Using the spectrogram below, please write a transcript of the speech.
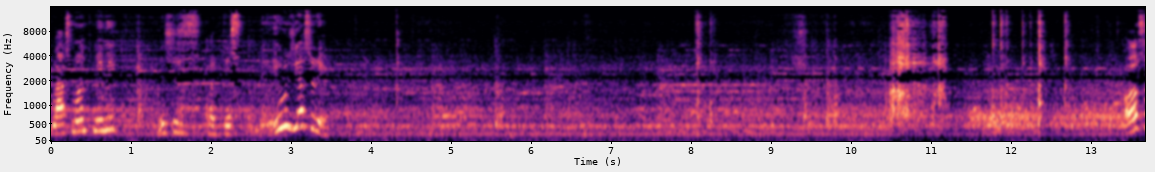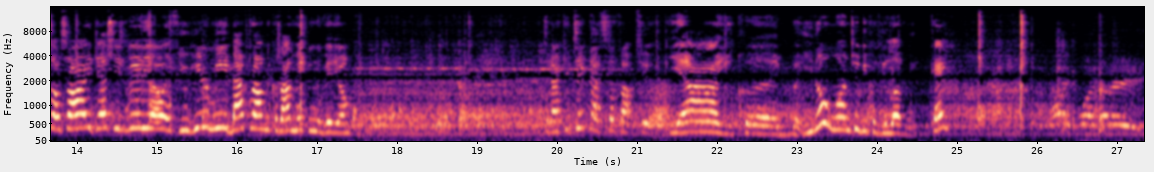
last month, maybe. This is like this. It was yesterday. Also, sorry, Jesse's video. If you hear me background because I'm making a video. Dude, I can take that stuff out too. Yeah, you could, but you don't want to because you love me, okay? Nice one, buddy.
